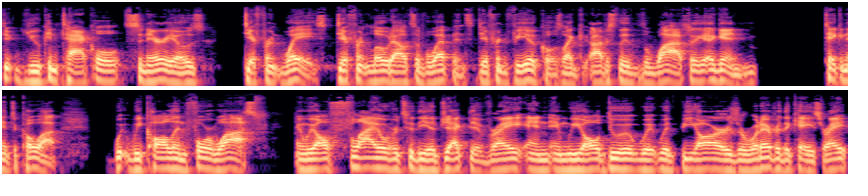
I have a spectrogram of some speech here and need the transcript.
th- you can tackle scenarios different ways, different loadouts of weapons, different vehicles. Like obviously the wasp, again, taken into co-op, we, we call in four wasps and we all fly over to the objective, right? And and we all do it with, with BRs or whatever the case, right?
